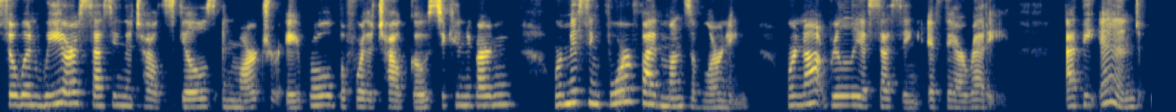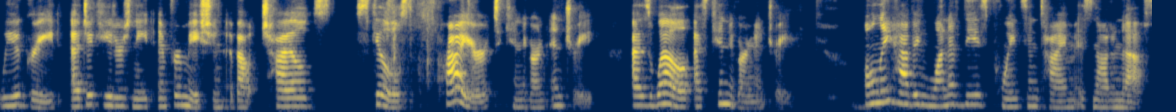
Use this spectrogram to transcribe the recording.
So when we are assessing the child's skills in March or April before the child goes to kindergarten, we're missing four or five months of learning. We're not really assessing if they are ready. At the end, we agreed educators need information about child's skills prior to kindergarten entry, as well as kindergarten entry. Only having one of these points in time is not enough.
